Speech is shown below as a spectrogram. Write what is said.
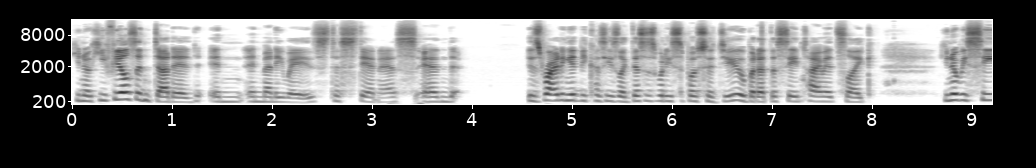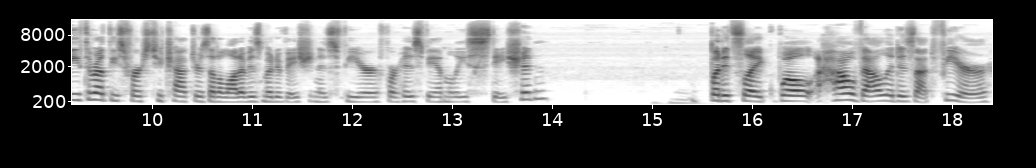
you know he feels indebted in in many ways to Stannis, and is writing it because he's like this is what he's supposed to do. But at the same time, it's like you know we see throughout these first two chapters that a lot of his motivation is fear for his family's station. But it's like, well, how valid is that fear,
